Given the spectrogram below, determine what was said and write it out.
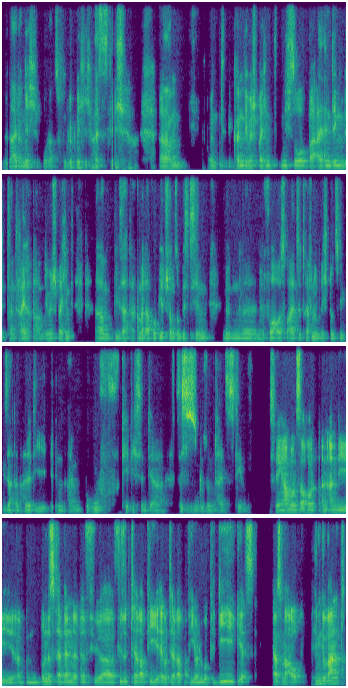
leider nicht oder zum Glück nicht, ich weiß es nicht. ähm, und können dementsprechend nicht so bei allen Dingen mit dran teilhaben. Dementsprechend, ähm, wie gesagt, haben wir da probiert, schon so ein bisschen eine, eine, Vorauswahl zu treffen und richten uns, wie gesagt, an alle, die in einem Beruf tätig sind, der sich im Gesundheitssystem Deswegen haben wir uns auch an, an die ähm, Bundesverbände für Physiotherapie, Ergotherapie und Logopädie jetzt erstmal auch hingewandt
